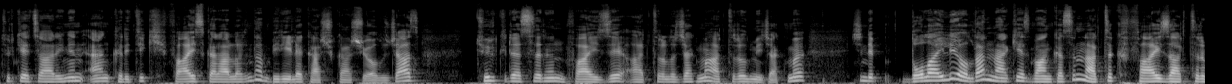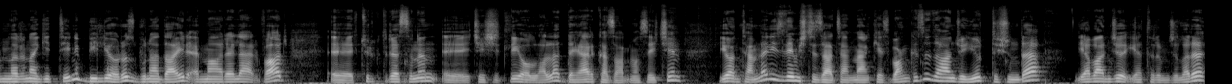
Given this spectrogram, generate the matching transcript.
Türkiye tarihinin en kritik faiz kararlarından biriyle karşı karşıya olacağız. Türk lirasının faizi artırılacak mı artırılmayacak mı? Şimdi dolaylı yoldan Merkez Bankası'nın artık faiz artırımlarına gittiğini biliyoruz. Buna dair emareler var. E, Türk lirasının e, çeşitli yollarla değer kazanması için yöntemler izlemişti zaten Merkez Bankası. Daha önce yurt dışında yabancı yatırımcıları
